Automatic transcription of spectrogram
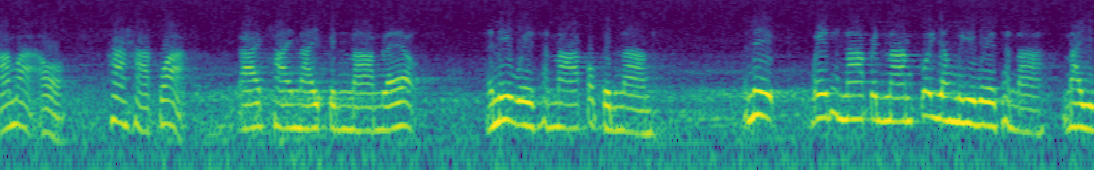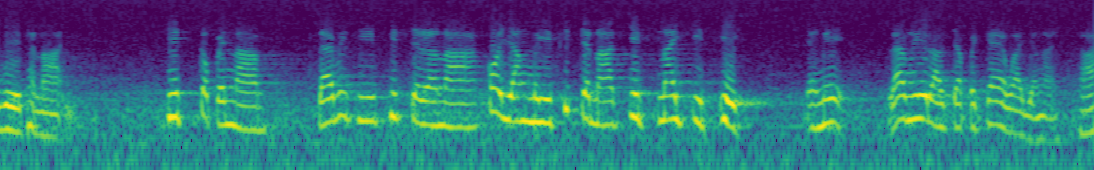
ามว่าอ๋อถ้าหากว่ากายภายในเป็นนามแล้ว อันนี้เวทนา ก็เป็นนาม อันนี้เวทนาเป็นนามก็ยังมีเวทนาในเวทนาอีก จิตก็เป็นนาม แต่วิธีพิจารณา ก็ยังมีพิจารณาจิตในจิตอีก อย่างนี้ แล้วนี้เราจะไปแก้ว่าอย่างไงคะ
